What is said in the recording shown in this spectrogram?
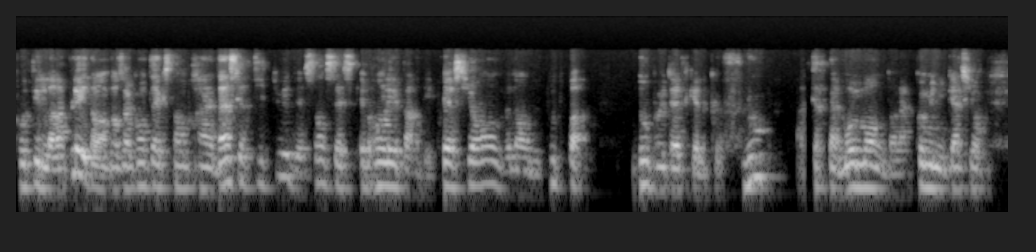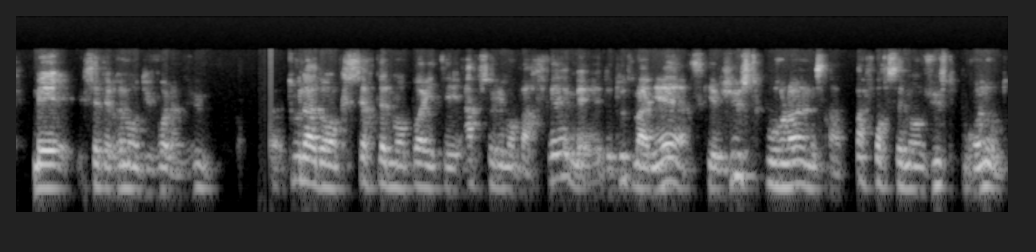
faut-il le rappeler, dans, un contexte empreint d'incertitude et sans cesse ébranlé par des pressions venant de toutes parts, d'où peut-être quelques flous à certains moments dans la communication, mais c'était vraiment du vol à vue tout n'a donc certainement pas été absolument parfait, mais de toute manière, ce qui est juste pour l'un ne sera pas forcément juste pour un autre.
